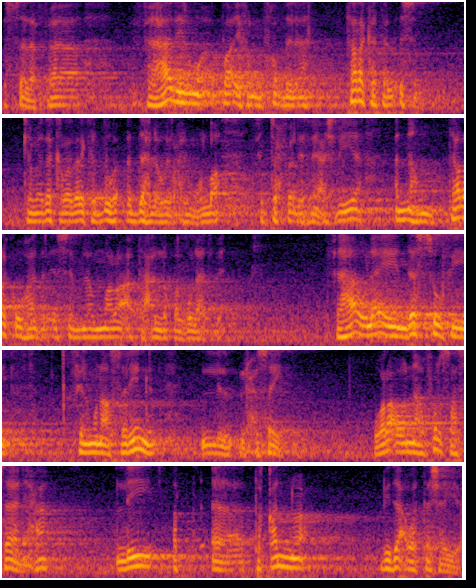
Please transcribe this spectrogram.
السلف. فهذه الطائفة المفضلة تركت الاسم كما ذكر ذلك الدهلوي رحمه الله في التحفة الاثني عشرية أنهم تركوا هذا الاسم لما رأى تعلق الغلاة به. فهؤلاء اندسوا في في المناصرين للحسين ورأوا أنها فرصة سانحة للتقنع بدعوى التشيع.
